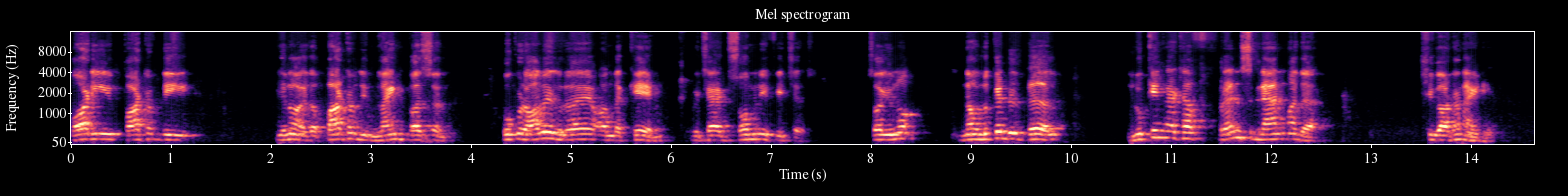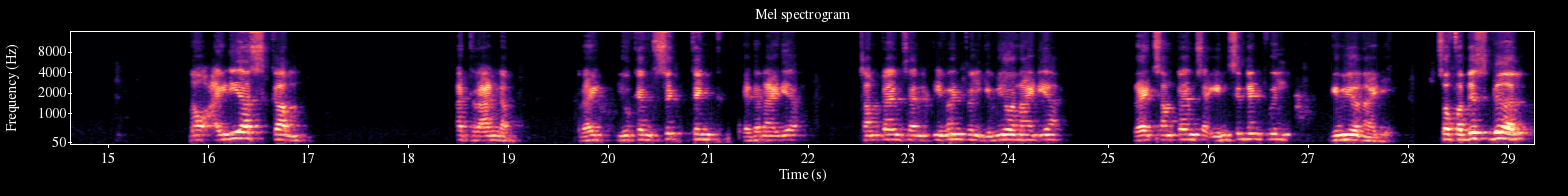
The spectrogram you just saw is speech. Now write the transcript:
body, part of the, you know, the part of the blind person who could always rely on the cane, which had so many features. So, you know, now look at this girl looking at her friend's grandmother, she got an idea. Now, ideas come at random, right? You can sit, think, get an idea. Sometimes an event will give you an idea, right? Sometimes an incident will give you an idea. So, for this girl,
